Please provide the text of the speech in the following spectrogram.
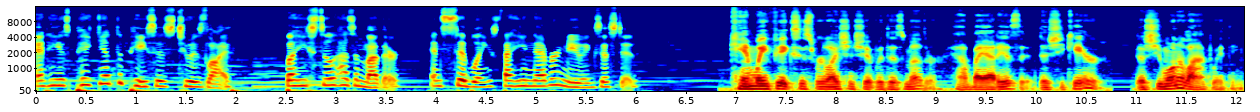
and he is picking up the pieces to his life but he still has a mother and siblings that he never knew existed. Can we fix his relationship with his mother? How bad is it? Does she care? Does she want to life with him?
